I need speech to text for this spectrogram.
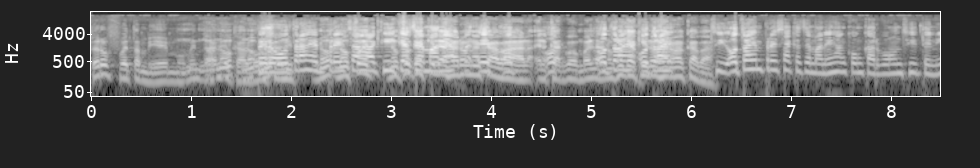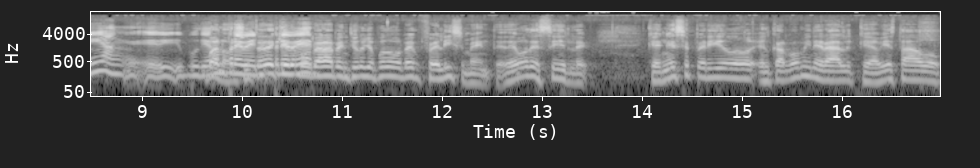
Pero fue también momentáneo. no, el carbón Pero otras no empresas aquí no que se manejan. eh, acabar el carbón, ¿verdad? No Otras, aquí otras- dejaron acabar. Sí, otras empresas que se manejan con carbón sí tenían eh, y pudieron Bueno, si preven- ustedes quieren prever. volver al 21, yo puedo volver felizmente. Debo decirle que en ese periodo el carbón mineral que había estado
